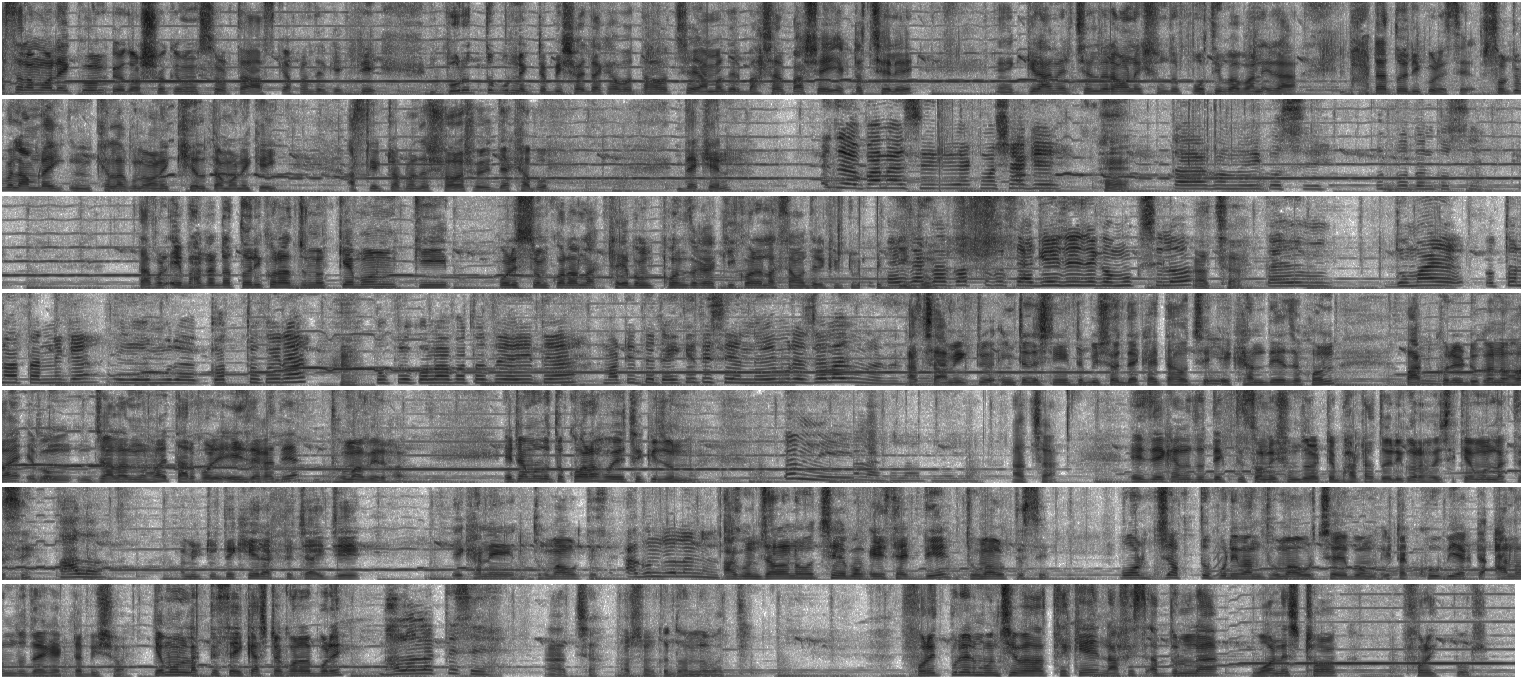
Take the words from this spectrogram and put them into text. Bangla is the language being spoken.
আসসালামু আলাইকুম। প্রিয় দর্শক এবং শ্রোতা আজকে আপনাদেরকে একটি গুরুত্বপূর্ণ একটা বিষয় দেখাবো। তা হচ্ছে আমাদের বাসার পাশেই একটা ছেলে গ্রামের ছেলেরা অনেক সুন্দর প্রতিভাবান এরা ভাটা তৈরি করেছে। ছোটোবেলা আমরা এই খেলাগুলো অনেক খেলতাম অনেকেই। আজকে একটু আপনাদের সরাসরি দেখাবো। দেখেন। এই যে বানাইছি এক মাস আগে। হ্যাঁ। তাই এখন এই করছি উদ্বোধন করছি। তারপর এই ভাটাটা তৈরি করার জন্য কেমন কি পরিশ্রম করা লাগছে এবং কোন জায়গায় কি করা লাগছে আমাদেরকে একটু এই জায়গা গর্ত করছি। আগে এই যে জায়গা মুখ ছিল আচ্ছা। তাই ধুমায় অত না তার নিকে এই মুড়ে গর্ত করে হ্যাঁ। উপরে কলা পাতা দিয়ে এই দিয়ে মাটিতে ঢেকে দিছে এই মুড়ে জ্বলাই আচ্ছা আমি একটু ইন্টারেস্টিং একটা বিষয় দেখাই তা হচ্ছে এখান দিয়ে যখন পাট করে ঢুকানো হয় এবং জ্বালানো হয় তারপরে এই জায়গা দিয়ে ধোঁয়া বের হয়। এটা মূলত করা হয়েছে কি জন্য? আচ্ছা এই যে এখানে তো দেখতেছি অনেক সুন্দর একটা ভাটা তৈরি করা হয়েছে। কেমন লাগতেছে? ভালো। আমি একটু দেখিয়ে রাখতে চাই যে এখানে ধোঁয়া উঠতেছে। আগুন জ্বলানো হচ্ছে। আগুন জ্বালানো হচ্ছে এবং এই সাইড দিয়ে ধোঁয়া উঠতেছে। পর্যাপ্ত পরিমাণ ধোঁয়া উঠছে এবং এটা খুবই একটা আনন্দদায়ক একটা বিষয়। কেমন লাগতেছে এই কাজটা করার পরে? ভালো লাগতেছে। আচ্ছা অসংখ্য ধন্যবাদ। ফরিদপুরের মুন্সিবাজার থেকে নাফিস আবদুল্লাহ ওয়ান স্টক ফরিদপুর।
